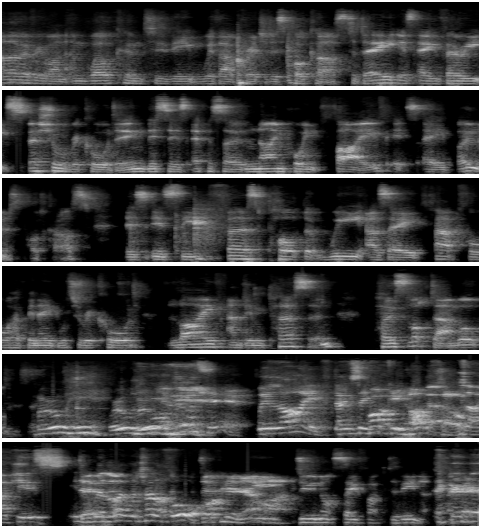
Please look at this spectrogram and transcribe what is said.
Hello, everyone, and welcome to the Without Prejudice podcast. Today is a very special recording. This is episode 9.5. It's a bonus podcast. This is the first pod that we, as a Fab Four, have been able to record live and in person post lockdown. Well, We're all here. We're all we're all here. Here. We're live. Don't say Fucking fucking hope bother. Like it's you know we're live on Channel Four. Definitely do not say fuck Davina. Okay.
